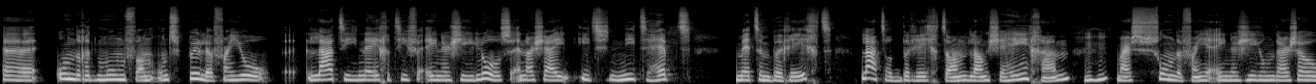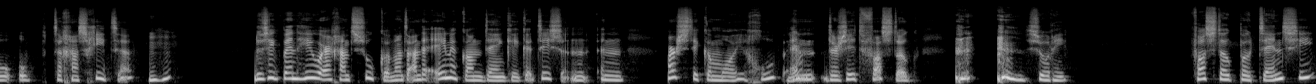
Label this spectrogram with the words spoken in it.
uh, onder het mom van ontspullen. Van joh, laat die negatieve energie los. En als jij iets niet hebt met een bericht, laat dat bericht dan langs je heen gaan. Mm -hmm. Maar zonde van je energie om daar zo op te gaan schieten. Mm -hmm. Dus ik ben heel erg aan het zoeken. Want aan de ene kant denk ik, het is een, een hartstikke mooie groep. Ja. En er zit vast ook, sorry, vast ook potentie.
